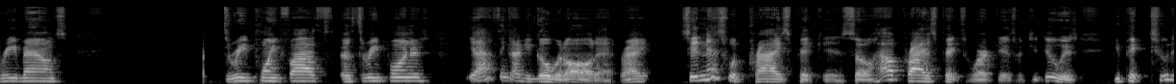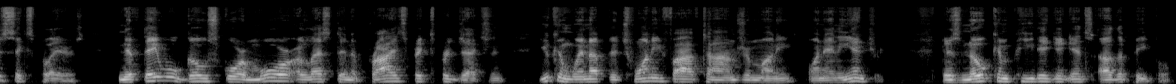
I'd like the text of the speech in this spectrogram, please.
rebounds, 3.5 or three uh, pointers. Yeah, I think I could go with all that, right? See, and that's what prize pick is. So, how prize picks work is what you do is you pick two to six players, and if they will go score more or less than the prize picks projection, you can win up to 25 times your money on any entry. There's no competing against other people.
